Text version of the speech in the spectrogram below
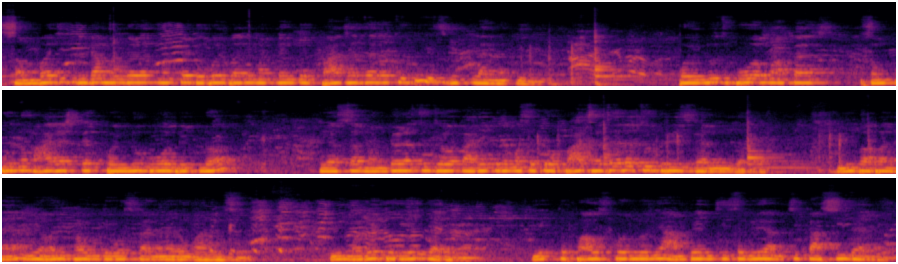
संभाजी क्रीडा मंडळात म्हणतात डबल बारी म्हटल्यानंतर पाच हजाराची ड्रेस घेतला ना तिने. ते पहिलूच बुवा माका संपूर्ण महाराष्ट्रात पहिलो बुवा भेटलो. की असा मंडळाचा जेव्हा कार्यक्रम असतो तेव्हा पाच हजाराचा ड्रेस घालून जातात मी बाबा नाही मी अन्न खाऊन दिवस काढणारो माणूस आहे. मी मरेपर्यंत जाणार एक तर पाऊस पडलो नाही आंब्यांची सगळी आमची काशी झाली आहे.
